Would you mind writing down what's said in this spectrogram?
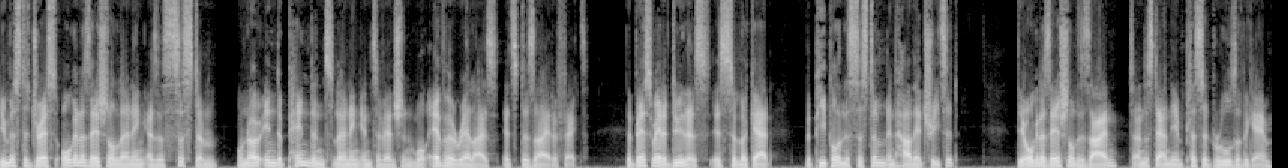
you must address organizational learning as a system, or no independent learning intervention will ever realize its desired effect. The best way to do this is to look at the people in the system and how they're treated, the organizational design to understand the implicit rules of the game,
